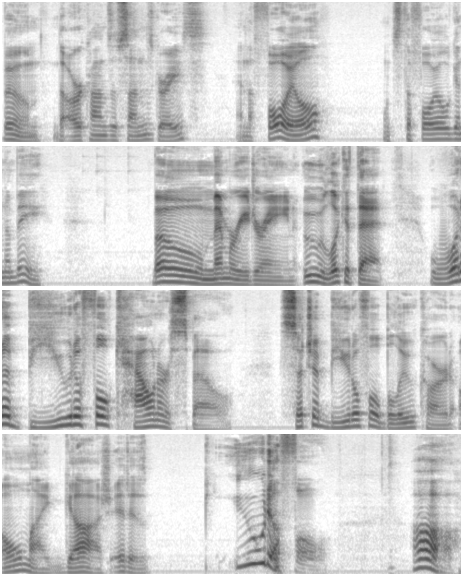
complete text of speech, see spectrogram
Boom. The Archons of Sun's Grace. And the foil, what's the foil gonna be? Boom, memory drain. Ooh, look at that. What a beautiful counter spell. Such a beautiful blue card. Oh my gosh, it is beautiful. Oh,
